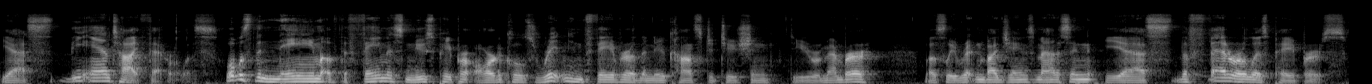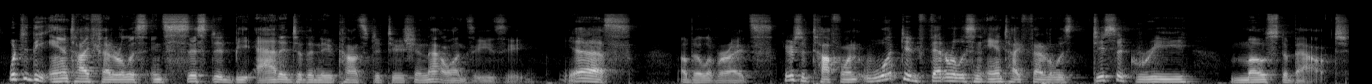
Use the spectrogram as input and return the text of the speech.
Yes, the Anti Federalists. What was the name of the famous newspaper articles written in favor of the new Constitution? Do you remember? Mostly written by James Madison? Yes, the Federalist Papers. What did the Anti Federalists insisted be added to the new Constitution? That one's easy. Yes, a Bill of Rights. Here's a tough one. What did Federalists and Anti Federalists disagree most about?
